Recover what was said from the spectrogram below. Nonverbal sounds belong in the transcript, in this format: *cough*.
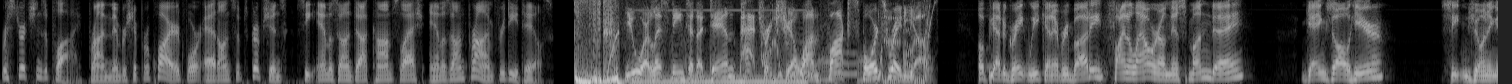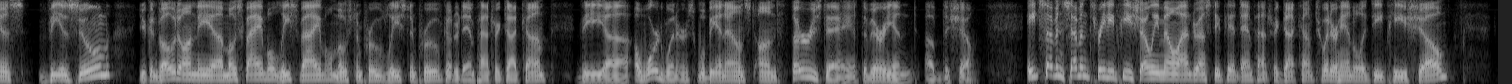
Restrictions apply. Prime membership required for add-on subscriptions. See Amazon.com slash Amazon Prime for details. You are listening to the Dan Patrick Show on Fox Sports Radio. Hope you had a great weekend, everybody. Final hour on this Monday. Gang's all here. Seton joining us via Zoom. You can vote on the uh, most valuable, least valuable, most improved, least improved. Go to danpatrick.com. The uh, award winners will be announced on Thursday at the very end of the show. 877 3DP Show, email address dp at danpatrick.com, Twitter handle at DP Show.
